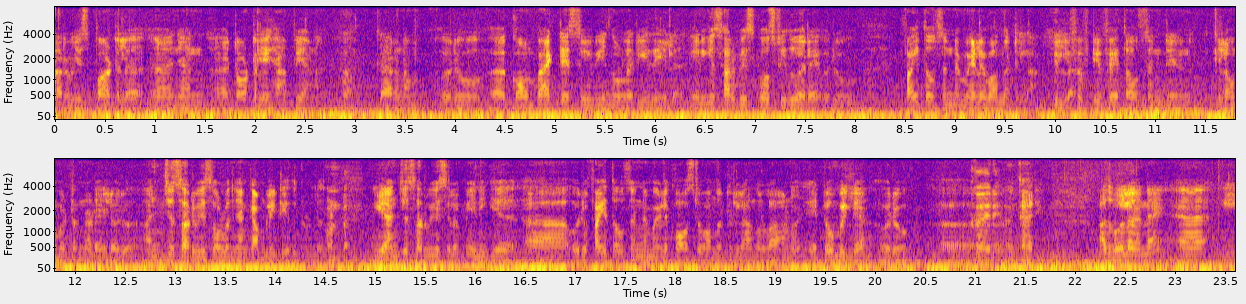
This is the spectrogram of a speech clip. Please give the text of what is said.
സർവീസ് പാർട്ടിൽ ഞാൻ ടോട്ടലി ഹാപ്പിയാണ് കാരണം ഒരു കോമ്പാക്ട് എസ് യു വി എന്നുള്ള രീതിയിൽ എനിക്ക് സർവീസ് കോസ്റ്റ് ഇതുവരെ ഒരു ഫൈവ് തൗസൻഡിന്റെ മേളിൽ വന്നിട്ടില്ല. ഈ ഫിഫ്റ്റി ഫൈവ് തൗസൻഡിന് കിലോമീറ്ററിനിടയിൽ ഒരു അഞ്ച് സർവീസോളം ഞാൻ കംപ്ലീറ്റ് ചെയ്തിട്ടുണ്ട്. ഈ അഞ്ച് സർവീസിലും എനിക്ക് ഒരു ഫൈവ് തൗസൻഡിന് മേളിൽ കോസ്റ്റ് വന്നിട്ടില്ല എന്നുള്ളതാണ് ഏറ്റവും വലിയ ഒരു കാര്യം. അതുപോലെ തന്നെ ഈ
